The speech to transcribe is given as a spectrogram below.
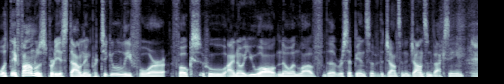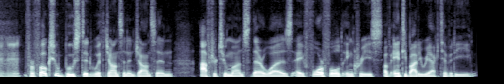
what they found was pretty astounding, particularly for folks who I know you all know and love, the recipients of the Johnson & Johnson vaccine. Mm-hmm. For folks who boosted with Johnson & Johnson, after two months, there was a fourfold increase of antibody reactivity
